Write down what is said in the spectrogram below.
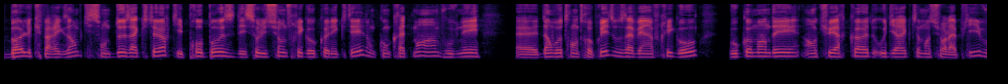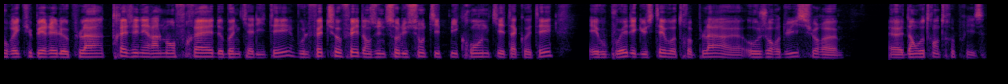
Bulk, par exemple, qui sont deux acteurs qui proposent des solutions de frigo connectées. Donc concrètement, hein, vous venez euh, dans votre entreprise, vous avez un frigo, vous commandez en QR code ou directement sur l'appli, vous récupérez le plat très généralement frais, de bonne qualité, vous le faites chauffer dans une solution type micro-ondes qui est à côté et vous pouvez déguster votre plat euh, aujourd'hui dans votre entreprise.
